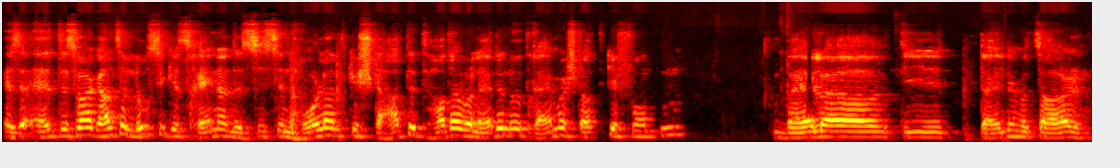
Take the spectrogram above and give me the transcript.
Also, das war ein ganz ein lustiges Rennen. Das ist in Holland gestartet, hat aber leider nur dreimal stattgefunden, weil äh, die Teilnehmerzahl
